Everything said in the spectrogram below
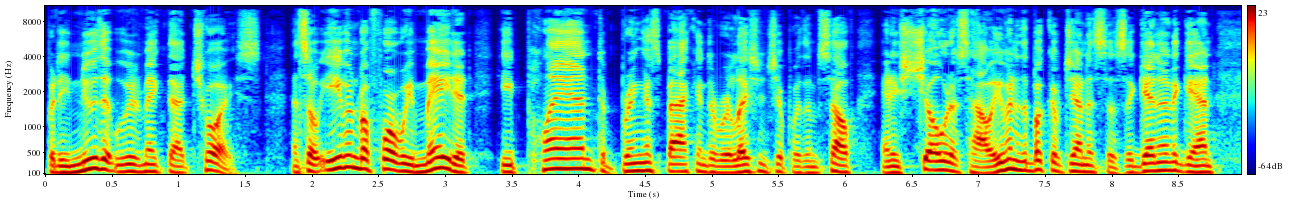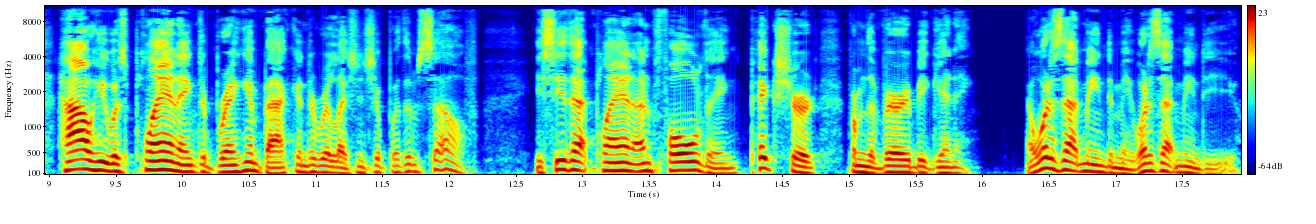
but He knew that we would make that choice. And so even before we made it, He planned to bring us back into relationship with Himself. And He showed us how, even in the book of Genesis, again and again, how He was planning to bring Him back into relationship with Himself. You see that plan unfolding, pictured from the very beginning. Now, what does that mean to me? What does that mean to you?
